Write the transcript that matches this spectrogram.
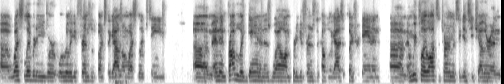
Uh, West Liberty, we're we're really good friends with a bunch of the guys on West Lib's team. Um, and then probably Gannon as well. I'm pretty good friends with a couple of guys that play for Gannon. Um, and we play lots of tournaments against each other and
